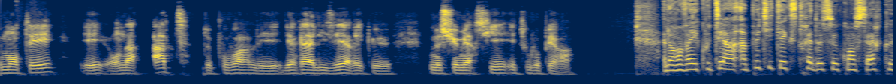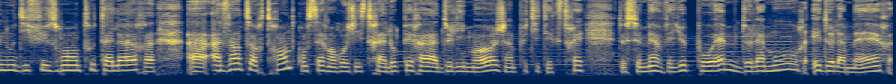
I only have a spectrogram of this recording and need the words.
monter et on a hâte de pouvoir les, les réaliser avec euh, Monsieur Mercier et tout l'opéra. Alors on va écouter un, petit extrait de ce concert que nous diffuserons tout à l'heure à, à 20h30, concert enregistré à l'Opéra de Limoges, un petit extrait de ce merveilleux poème de l'amour et de la mer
